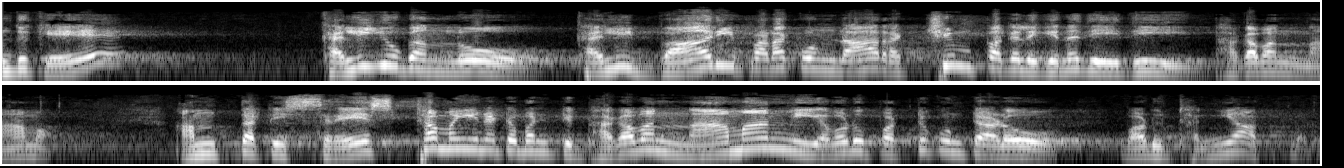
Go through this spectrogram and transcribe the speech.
అందుకే కలియుగంలో కలి బారి పడకుండా రక్షింపగలిగినది ఇది భగవన్నామం. అంతటి శ్రేష్టమైనటువంటి భగవన్నామాన్ని ఎవడు పట్టుకుంటాడో వాడు ధన్యాత్ముడు.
